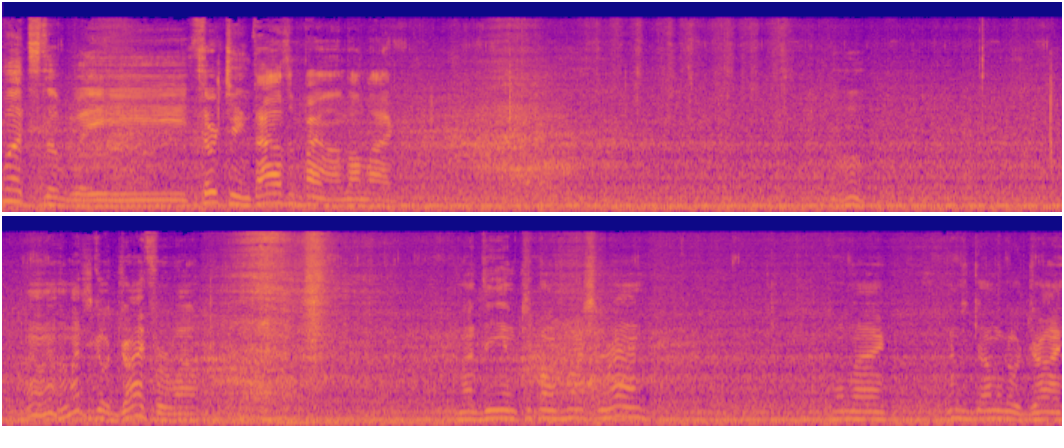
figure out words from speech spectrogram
What's the weight? 13,000 pounds. I'm like, mhm. Might just go dry for a while. My DM keep on horsing around. I'm like, I'm, just, I'm gonna go dry.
